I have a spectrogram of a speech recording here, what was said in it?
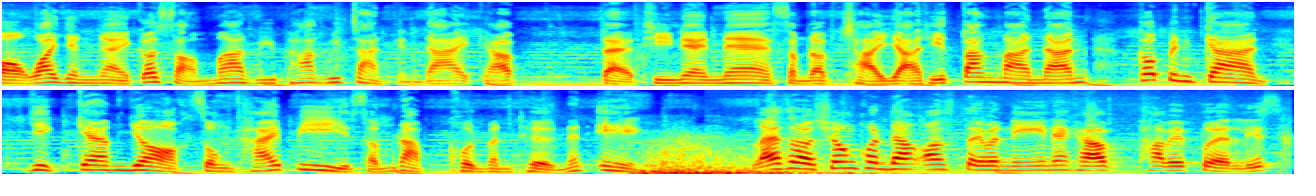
มองว่ายังไงก็สามารถวิพากษ์วิจารณ์กันได้ครับ แต่ที่แน่ๆสำหรับฉายาที่ตั้งมานั้น ก็เป็นการหยิกแกมหยอกส่งท้ายปีสำหรับคนบันเทิงนั่นเอง และสำหรับช่วงคนดังออนสเตจวันนี้นะครับ พาไปเปิดลิสต์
